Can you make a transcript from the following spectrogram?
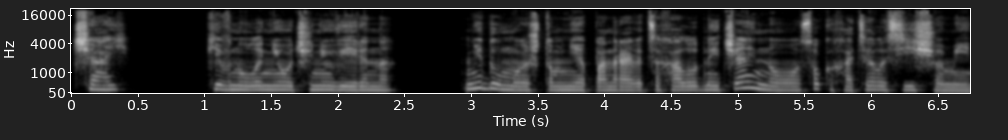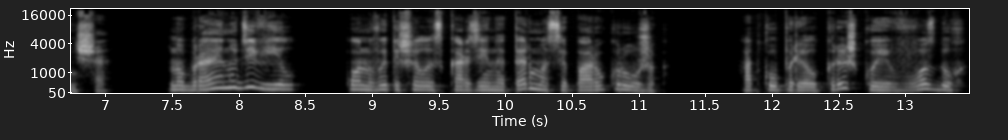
«Чай», — кивнула не очень уверенно. «Не думаю, что мне понравится холодный чай, но сока хотелось еще меньше». Но Брайан удивил. Он вытащил из корзины термос и пару кружек. Откупорил крышку, и в воздух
